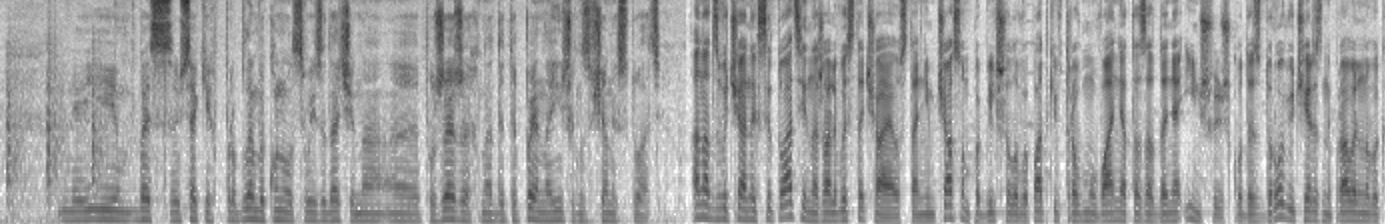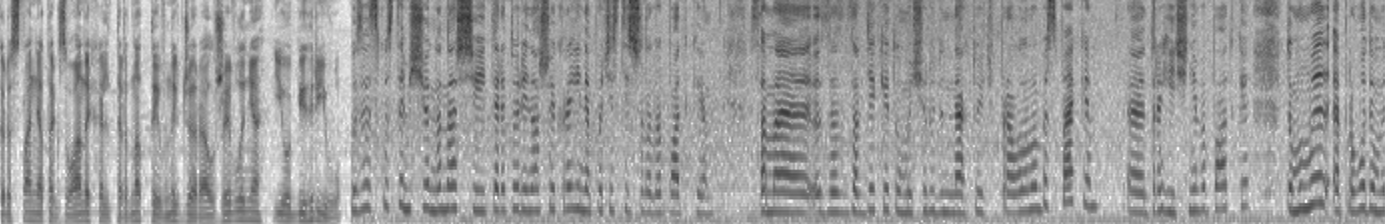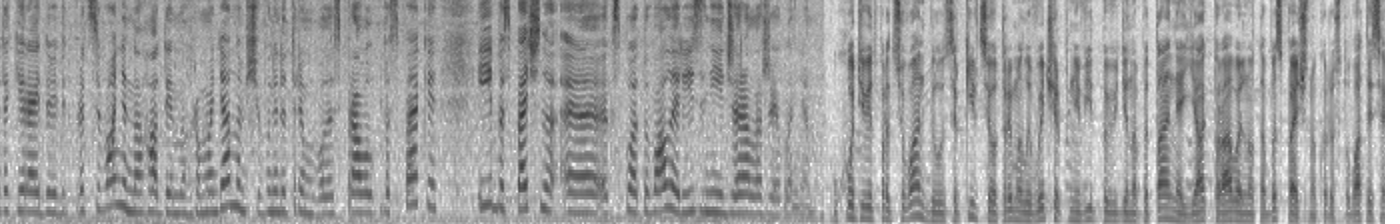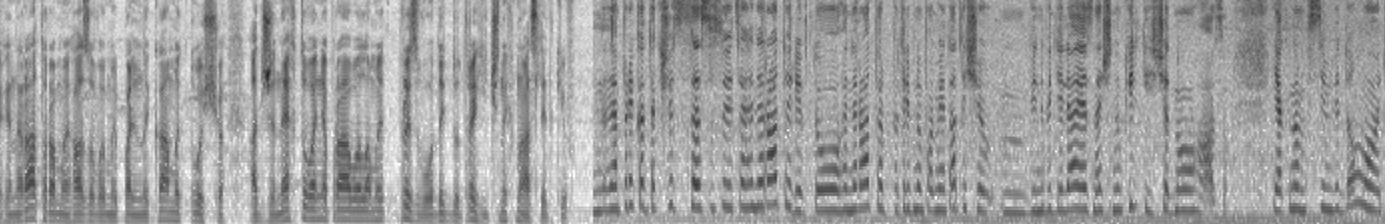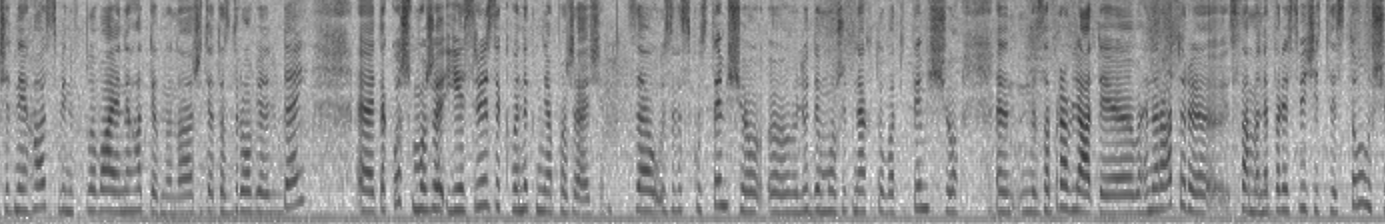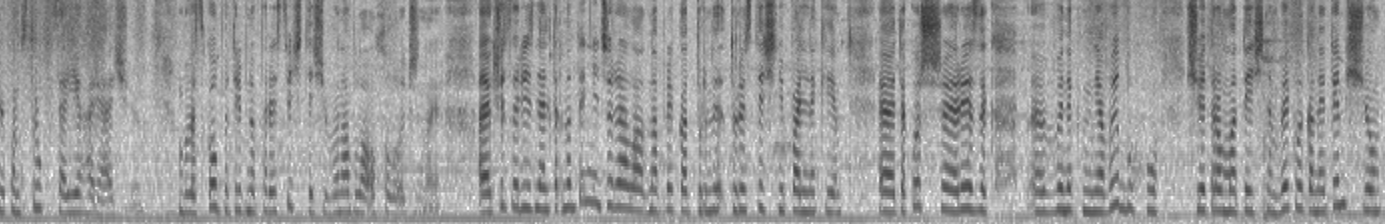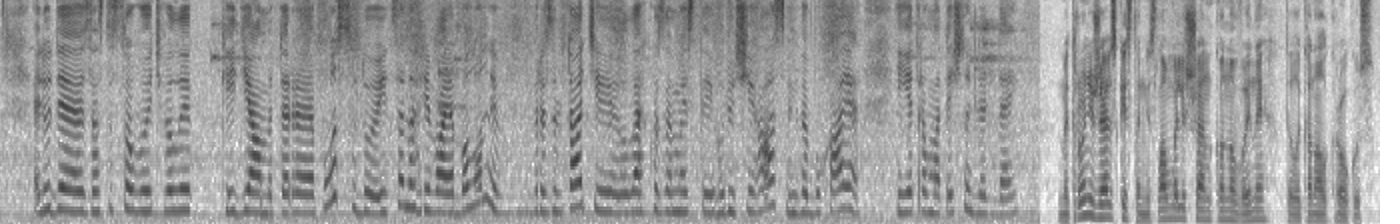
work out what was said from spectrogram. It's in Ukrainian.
і без всяких проблем виконували свої задачі на е, пожежах, на ДТП, на інших надзвичайних ситуаціях. А надзвичайних ситуацій, на жаль, вистачає. Останнім часом побільшало випадків травмування та завдання іншої шкоди здоров'ю через неправильне використання так званих альтернативних джерел живлення і обігріву. У зв'язку з тим, що на нашій території нашої країни почастішали випадки саме за- завдяки тому, що люди нехтують правилами безпеки, е, трагічні випадки. Тому ми е, проводимо такі рейдові відпрацювання, нагадуємо громадянам, щоб вони дотримувались правил безпеки і безпечно е, експлуатували різні джерела живлення. У ході відпрацювань білоцерківці отримали вичерпні відповіді на питання, як правильно та безпечно користуватися генераторами, газовими пальниками тощо, адже нехтування правилами призводить до трагічних наслідків. Наприклад, якщо це стосується генераторів, то генератор потрібно пам'ятати, що він виділяє значну кількість чадного газу. Як нам всім відомо, чадний газ він впливає негативно на життя та здоров'я людей. Е, Також може є ризик виникнення пожежі. Це у зв'язку з тим, що е, люди можуть нехтувати тим, що е, заправляти генератори саме не пересвідчитись в тому, що конструкція є гарячою. Обов'язково потрібно пересвідчити, щоб вона була охолодженою. А якщо це різні альтернативні джерела, наприклад, туристичні пальники, е, також ризик е, виникнення вибуху, що є травматичним, викликаний тим, що люди застосовують великий діаметр е, посуду, і це нагріває балони. В результаті легко замистий горючий газ, він вибухає і є травматично для людей. Дмитро Ніжельський, Станіслав Мелішенко. Новини, телеканал Крокус.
